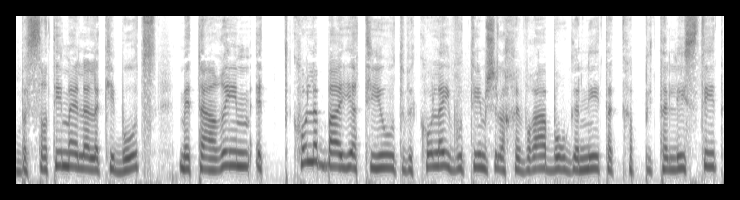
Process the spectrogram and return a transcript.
בסרטים האלה על הקיבוץ מתארים את כל הבעייתיות וכל העיוותים של החברה הבורגנית הקפיטליסטית,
